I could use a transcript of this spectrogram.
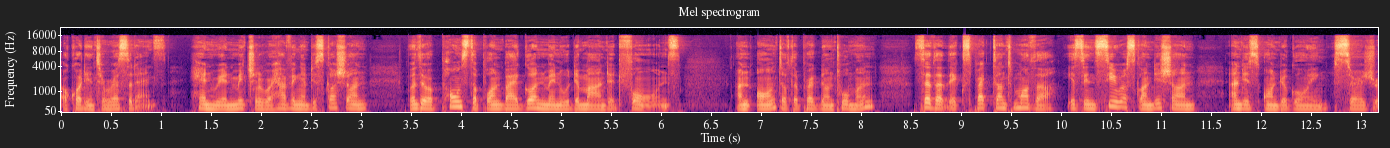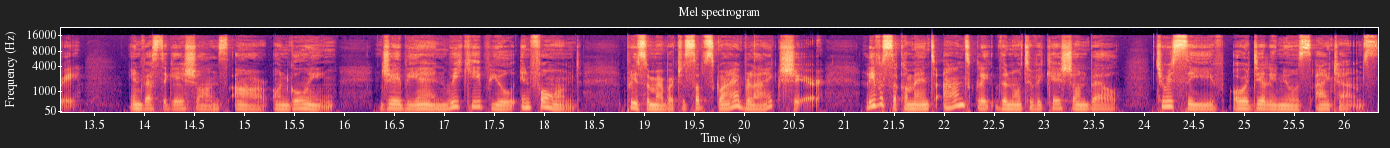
According to residents, Henry and Mitchell were having a discussion when they were pounced upon by gunmen who demanded phones. An aunt of the pregnant woman said that the expectant mother is in serious condition and is undergoing surgery. Investigations are ongoing. JBN, we keep you informed. Please remember to subscribe, like, share Leave us a comment and click the notification bell to receive our daily news items.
